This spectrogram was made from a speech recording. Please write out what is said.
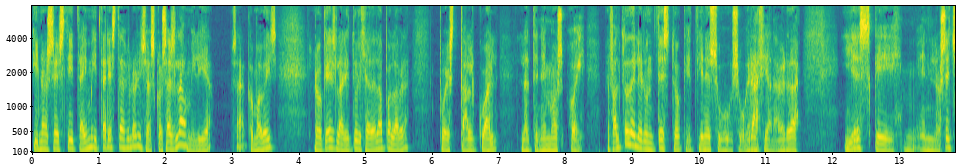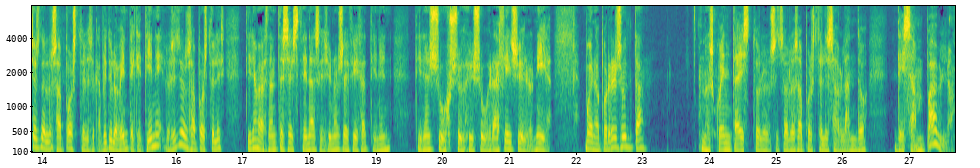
y nos excita a imitar estas gloriosas cosas, la homilía. O sea, como veis, lo que es la liturgia de la palabra, pues tal cual la tenemos hoy. Me faltó de leer un texto que tiene su, su gracia, la verdad y es que en los Hechos de los Apóstoles, el capítulo 20, que tiene, los Hechos de los Apóstoles tienen bastantes escenas que si uno se fija tienen, tienen su, su, gracia y su ironía. Bueno, pues resulta, nos cuenta esto los Hechos de los Apóstoles hablando de San Pablo.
